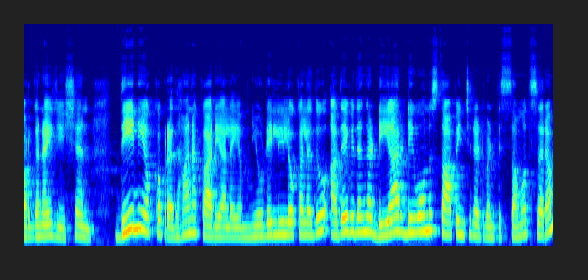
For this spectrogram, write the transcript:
organisation దీని యొక్క ప్రధాన కార్యాలయం న్యూఢిల్లీలో కలదు. అదేవిధంగా డిఆర్డిఓను స్థాపించినటువంటి సంవత్సరం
